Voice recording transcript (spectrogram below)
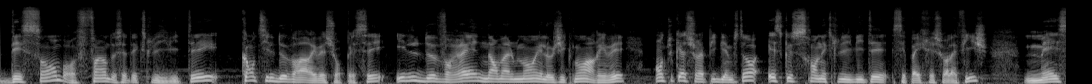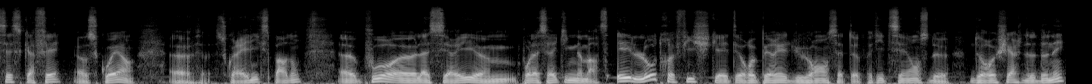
décembre, fin de cette exclusivité, quand il devra arriver sur PC, il devrait normalement et logiquement arriver en tout cas sur Epic Game Store. Est-ce que ce sera en exclusivité? C'est pas écrit sur la fiche, mais c'est ce qu'a fait euh, Square, euh, Square Enix, pardon, euh, pour la série, la Kingdom Hearts. Et l'autre fiche qui a été repérée durant cette petite séance de, recherche de données,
